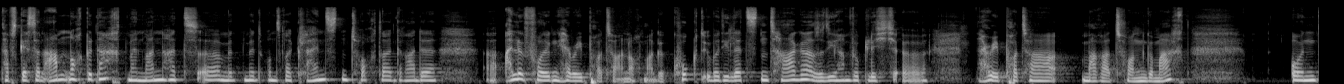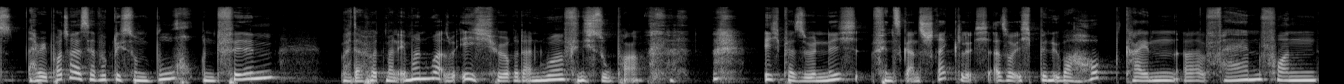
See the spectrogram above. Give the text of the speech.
habe es gestern Abend noch gedacht. Mein Mann hat äh, mit, mit unserer kleinsten Tochter gerade äh, alle Folgen Harry Potter noch mal geguckt über die letzten Tage. Also die haben wirklich äh, Harry Potter Marathon gemacht. Und Harry Potter ist ja wirklich so ein Buch und Film, weil da hört man immer nur, also ich höre da nur, finde ich super. Ich persönlich finde es ganz schrecklich. Also ich bin überhaupt kein äh, Fan von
